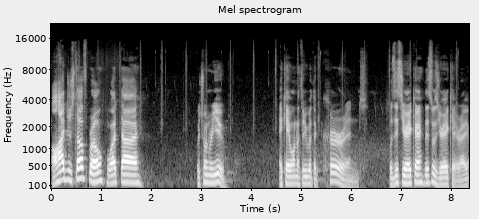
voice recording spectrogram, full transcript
I'll hide your stuff, bro. What, uh... Which one were you? AK-103 with a current. Was this your AK? This was your AK, right?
